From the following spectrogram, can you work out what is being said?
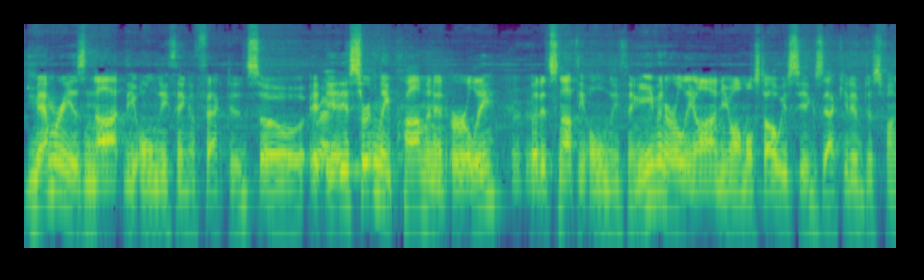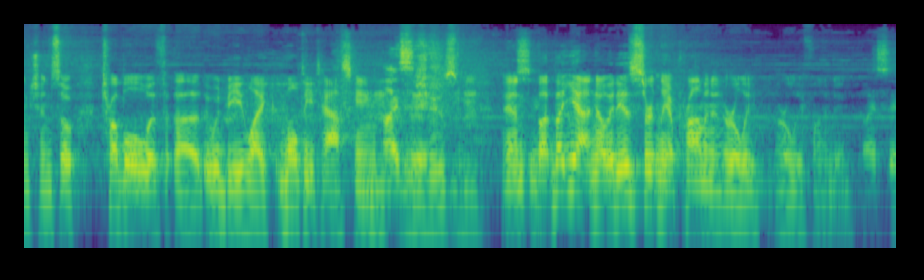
memory is not the only thing affected. So it- Right. Mm-hmm. it is certainly prominent early, but it's not the only thing. Even early on, you almost always see executive dysfunction. So trouble with uh, it would be like multitasking I see. issues. And but but yeah, no, it is certainly a prominent early early finding. I see.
